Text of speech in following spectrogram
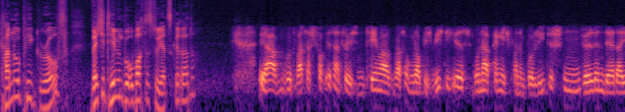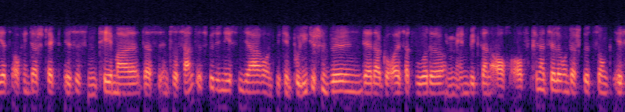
Canopy Grove. Welche Themen beobachtest du jetzt gerade? Ja, gut, Wasserstoff ist natürlich ein Thema, was unglaublich wichtig ist. Unabhängig von dem politischen Willen, der da jetzt auch hintersteckt, ist es ein Thema, das interessant ist für die nächsten Jahre und mit dem politischen Willen, der da geäußert wurde, im Hinblick dann auch auf finanzielle Unterstützung, ist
